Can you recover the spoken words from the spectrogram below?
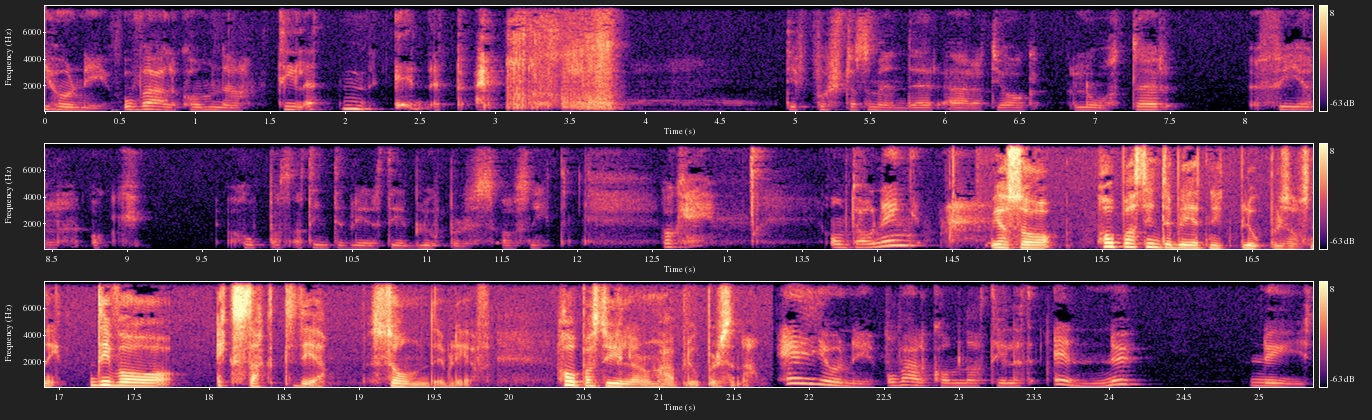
Hej hörni och välkomna till ett, ett, ett... Det första som händer är att jag låter fel och hoppas att det inte blir ett till bloopers avsnitt. Okej, omtagning. Jag sa hoppas det inte blir ett nytt bloopers avsnitt. Det var exakt det som det blev. Hoppas du gillar de här blooperserna. Hej hörni och välkomna till ett ännu nytt...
